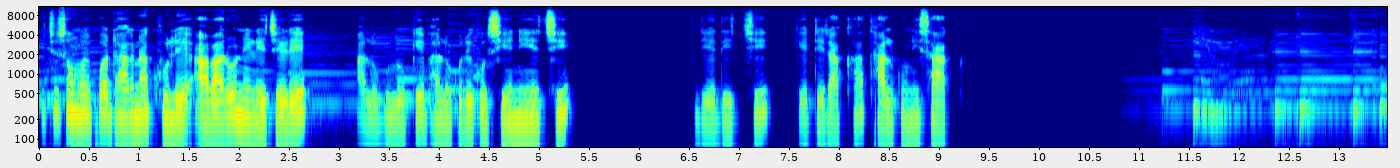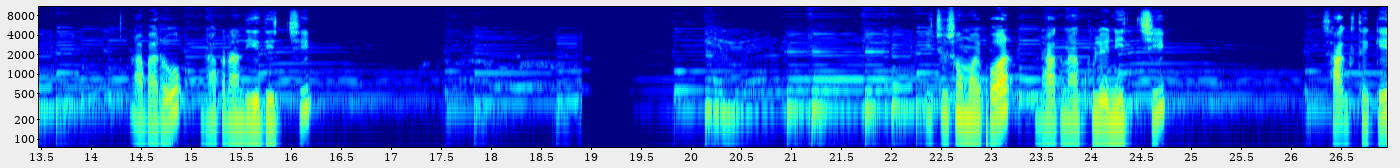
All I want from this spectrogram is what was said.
কিছু সময় পর ঢাকনা খুলে আবারও নেড়ে চেড়ে আলুগুলোকে ভালো করে কষিয়ে নিয়েছি। দিয়ে দিচ্ছি কেটে রাখা থালকুনি শাক। আবারও ঢাকনা দিয়ে দিচ্ছি। কিছু সময় পর ঢাকনা খুলে নিচ্ছি। শাক থেকে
